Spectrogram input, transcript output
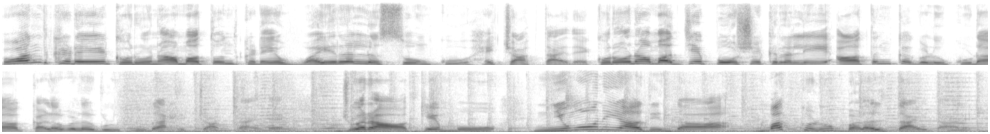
ಒಂದ್ ಕಡೆ ಕೊರೋನಾ ಮತ್ತೊಂದು ಕಡೆ ವೈರಲ್ ಸೋಂಕು ಹೆಚ್ಚಾಗ್ತಾ ಇದೆ. ಕೊರೋನಾ ಮಧ್ಯೆ ಪೋಷಕರಲ್ಲಿ ಆತಂಕಗಳು ಕೂಡ, ಕಳವಳಗಳು ಕೂಡ ಹೆಚ್ಚಾಗ್ತಾ ಇದೆ. ಜ್ವರ, ಕೆಮ್ಮು, ನ್ಯೂಮೋನಿಯಾದಿಂದ ಮಕ್ಕಳು ಬಳಲ್ತಾ ಇದ್ದಾರೆ.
